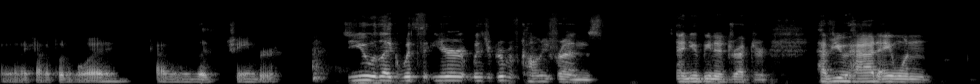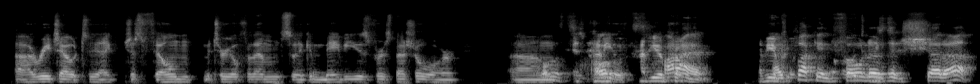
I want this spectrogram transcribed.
and then I kind of put them away, and have them in the chamber. Do you like with your with your group of comedy friends, and you being a director, have you had anyone uh, reach out to like just film material for them so they can maybe use for a special or um, have you have you appro- time. Have you My fucking phone doesn't shut up.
